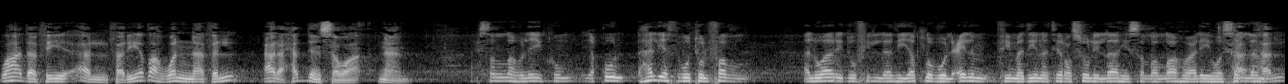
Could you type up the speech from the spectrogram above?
وهذا في الفريضة والنافل على حد سواء. نعم. أحسن الله إليكم. يقول هل يثبت الفضل الوارد في الذي يطلب العلم في مدينة رسول الله صلى الله عليه وسلم؟ هل؟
